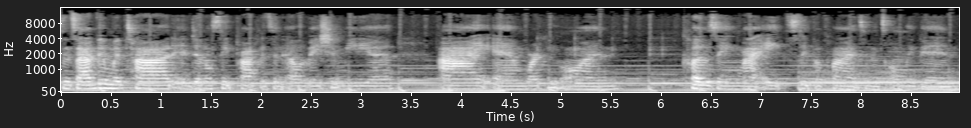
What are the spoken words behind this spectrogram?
Since I've been with Todd and Dental Sleep Profits and Elevation Media, I am working on closing my eighth sleep appliance and it's only been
